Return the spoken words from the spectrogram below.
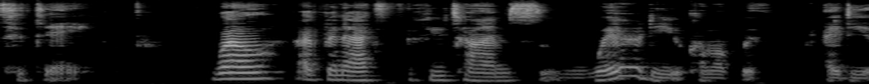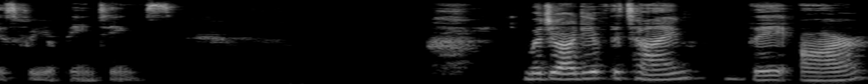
today? Well, I've been asked a few times, where do you come up with ideas for your paintings? Majority of the time, they are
